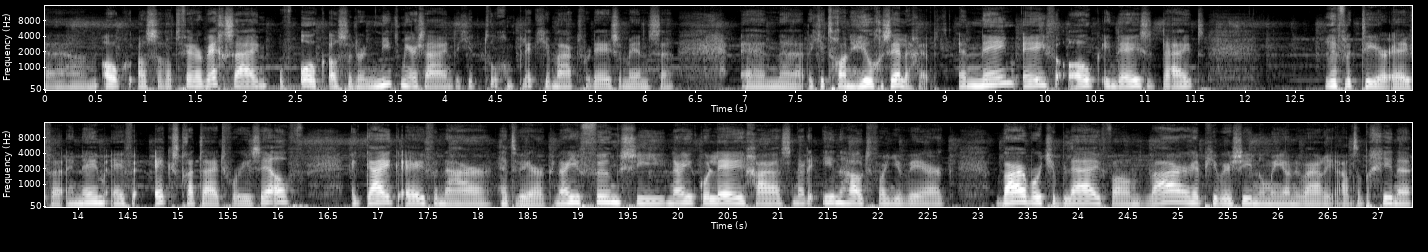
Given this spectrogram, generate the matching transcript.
Um, ook als ze wat verder weg zijn, of ook als ze er niet meer zijn, dat je toch een plekje maakt voor deze mensen. En uh, dat je het gewoon heel gezellig hebt. En neem even ook in deze tijd, reflecteer even en neem even extra tijd voor jezelf. En kijk even naar het werk, naar je functie, naar je collega's, naar de inhoud van je werk. Waar word je blij van? Waar heb je weer zin om in januari aan te beginnen?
